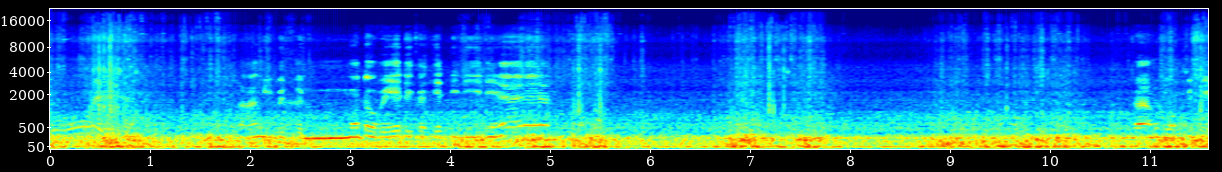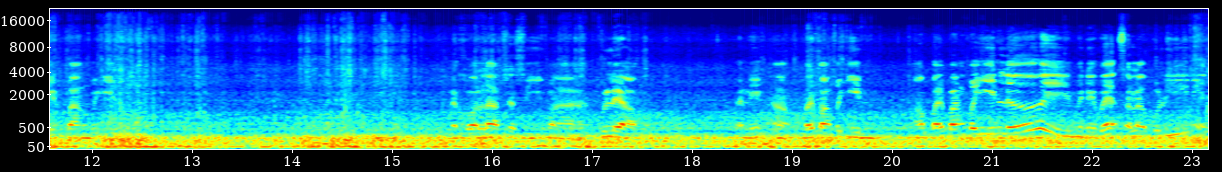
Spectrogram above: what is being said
โอ้ยทางนี้ไปขึ้นมอเตอร์เวย์ดีก็เฮ็ดดีๆเนี่ยทางหลวงพิเศษ บางปะอินนครราชสีมาคุณแล้วอันนี้อ้าวไปบางปะอิน เอาไปบางปะอินเลย ไม่ได้แวะสระบุรีเนี่ย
